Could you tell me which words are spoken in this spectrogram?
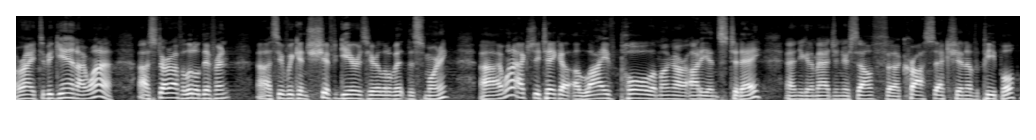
All right, to begin, I want to uh, start off a little different, uh, see if we can shift gears here a little bit this morning. Uh, I want to actually take a, a, live poll among our audience today, and you can imagine yourself a cross section of the people.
